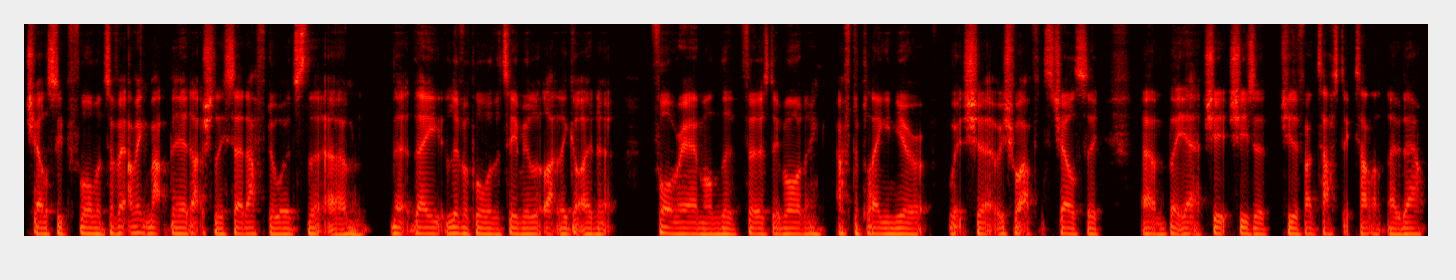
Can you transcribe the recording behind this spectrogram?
Chelsea performance. I think, I think Matt Beard actually said afterwards that um, that they Liverpool were the team who looked like they got in at 4 a.m. on the Thursday morning after playing in Europe, which uh, which what happened to Chelsea. Um, but yeah, she, she's a she's a fantastic talent, no doubt.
